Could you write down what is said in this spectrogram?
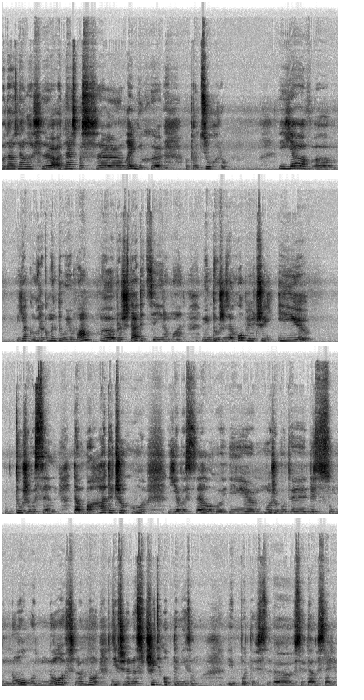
вона знала одна з последніх е, про цю гру. І я, е, я рекомендую вам е, прочитати цей роман. Він дуже захоплюючий і дуже веселий. Там багато чого є веселого і може бути десь сумного, але все одно дівчина нас вчить оптимізму і бути завжди веселі.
